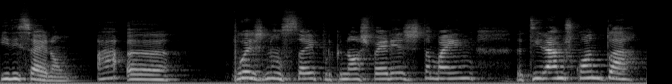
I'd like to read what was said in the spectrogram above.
e disseram, ah, uh, pois não sei, porque nós férias também tiramos quando dá.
